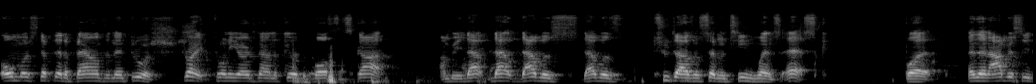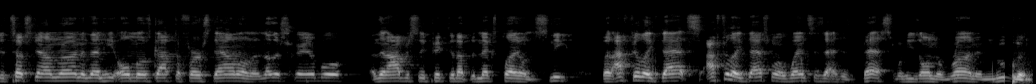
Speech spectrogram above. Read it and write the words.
almost stepped out of bounds, and then threw a strike 20 yards down the field to Boston Scott. I mean that that that was that was 2017 Wentz esque, but and then obviously the touchdown run, and then he almost got the first down on another scramble, and then obviously picked it up the next play on the sneak. But I feel like that's I feel like that's when Wentz is at his best when he's on the run and moving.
